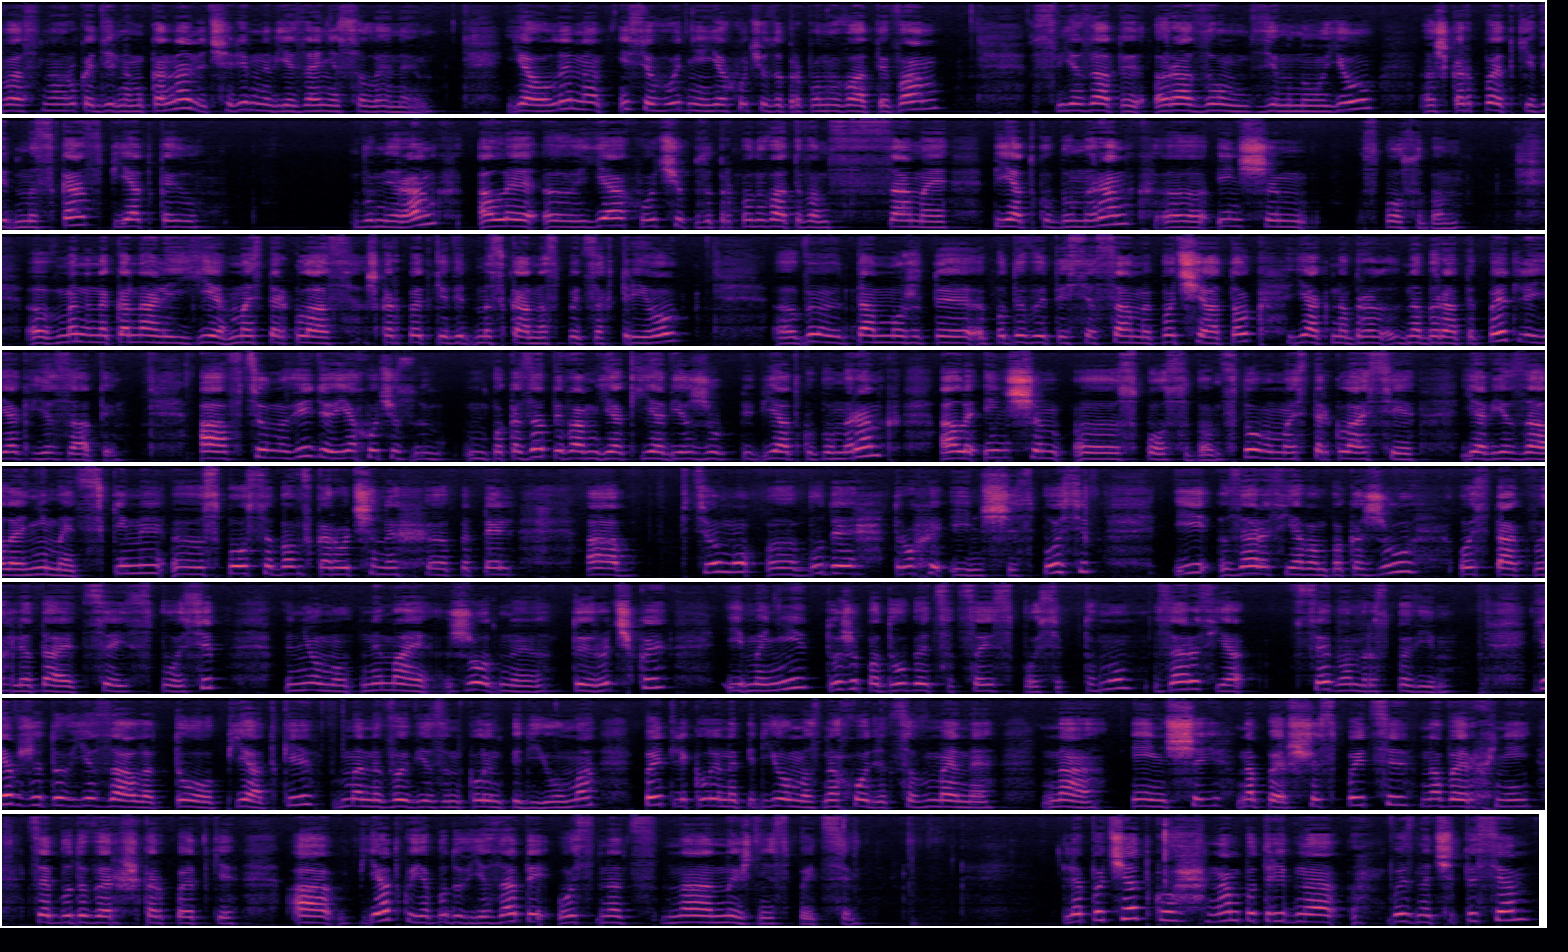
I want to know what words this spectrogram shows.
вас на рукодільному каналі Чарівне в'язання соленою. Я Олена, і сьогодні я хочу запропонувати вам зв'язати разом зі мною шкарпетки від миска з п'яткою бумеранг, але е, я хочу запропонувати вам саме п'ятку бумеранг е, іншим способом. Е, В мене на каналі є майстер-клас шкарпетки від миска на спицях Тріо. Е, Ви там можете подивитися саме початок, як набирати петлі, як в'язати. А в цьому відео я хочу показати вам, як я в'яжу п'ятку бумеранг, але іншим е, способом. В тому майстер-класі я в'язала німецьким е, способом вкорочених е, петель. А в цьому буде трохи інший спосіб. І зараз я вам покажу, ось так виглядає цей спосіб. В ньому немає жодної дирочки, і мені дуже подобається цей спосіб. Тому зараз я все вам розповім. Я вже дов'язала до п'ятки, в мене вив'язан клин підйома. Петлі клина підйома знаходяться в мене на іншій, на першій спиці, на верхній, це буде верх шкарпетки. А п'ятку я буду в'язати ось на, на нижній спиці. Для початку нам потрібно визначитися,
